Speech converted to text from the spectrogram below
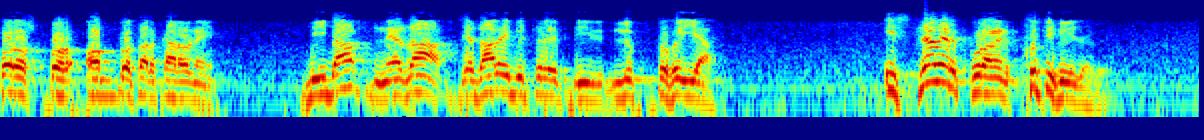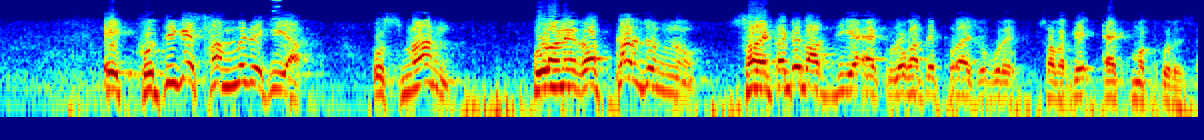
পরস্পর অজ্ঞতার কারণে বিবাদ, নেজা, জেদারের ভিতরে লুপ্ত হইয়া ইসলামের কোরআনের ক্ষতি হয়ে যাবে। এই ক্ষতিকে সামনে দেখিয়া ওসমান কোরআনের রক্ষার জন্য ছয়টাকে বাদ দিয়ে এক লোকাতে কোরআশ উপরে সবাইকে একমত করেছে।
